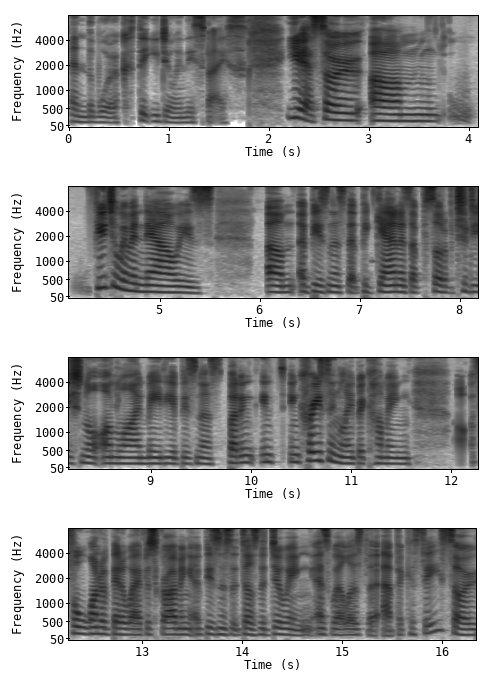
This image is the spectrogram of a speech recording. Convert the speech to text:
and the work that you do in this space. Yeah, so um, Future Women Now is um, a business that began as a sort of traditional online media business, but in, in, increasingly becoming, uh, for want of a better way of describing, a business that does the doing as well as the advocacy. So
